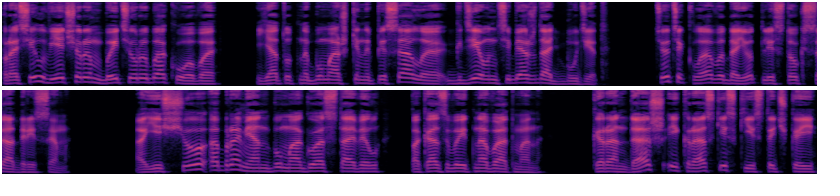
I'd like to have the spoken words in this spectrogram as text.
Просил вечером быть у Рыбакова. Я тут на бумажке написала, где он тебя ждать будет. Тетя Клава дает листок с адресом. А еще Абрамян бумагу оставил, показывает на ватман. Карандаш и краски с кисточкой.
